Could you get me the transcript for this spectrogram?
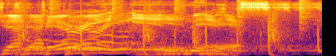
Jack Perry in mix. I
